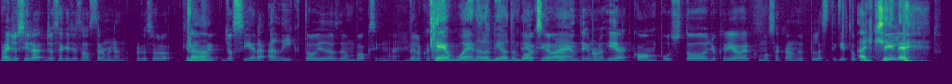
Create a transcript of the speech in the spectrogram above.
Ma, yo sí era, yo sé que ya estamos terminando, pero solo quiero ¿No? decir, yo sí era adicto a videos de unboxing, ma, de lo que Qué sea. bueno los videos de de, unboxing, de mae. de tecnología, compus, todo. Yo quería ver cómo sacaron el plastiquito. Al chile.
